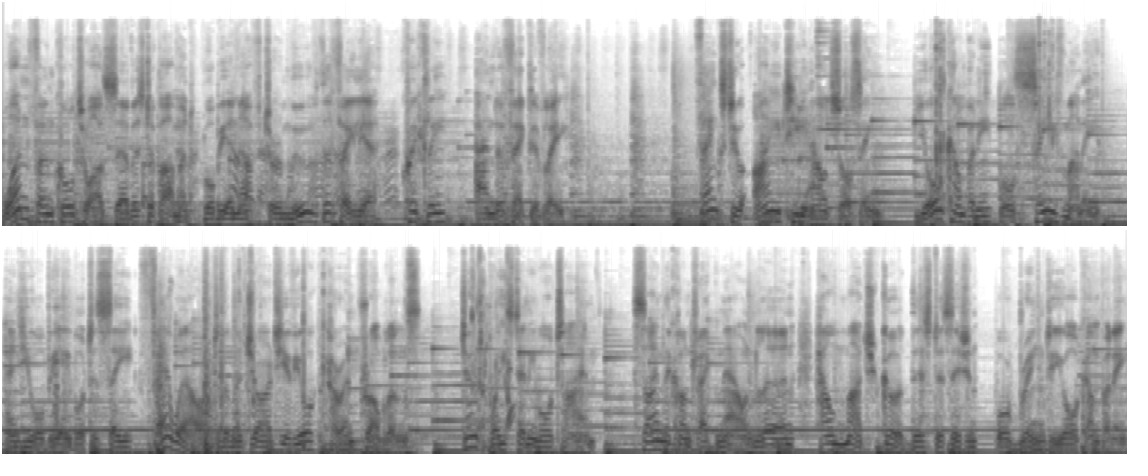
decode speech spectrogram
One phone call to our service department will be enough to remove the failure quickly and effectively. Thanks to IT outsourcing, your company will save money and you will be able to say farewell to the majority of your current problems. Don't waste any more time. Sign the contract now and learn how much good this decision will bring to your company.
